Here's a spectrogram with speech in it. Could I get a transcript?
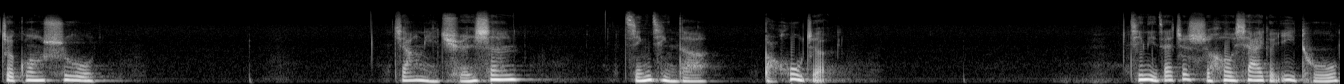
这光束将你全身紧紧的保护着。请你在这时候下一个意图。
